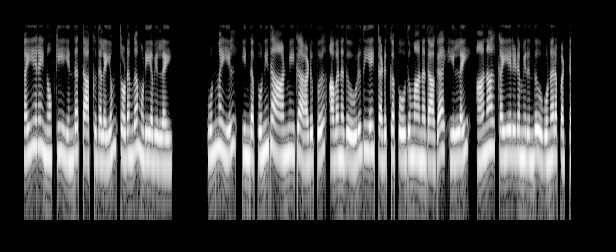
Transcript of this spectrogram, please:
கையரை நோக்கி எந்த தாக்குதலையும் தொடங்க முடியவில்லை. உண்மையில் இந்த புனித ஆன்மீக அடுப்பு அவனது உறுதியை தடுக்க போதுமானதாக இல்லை. ஆனால் கையரிடமிருந்து உணரப்பட்ட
